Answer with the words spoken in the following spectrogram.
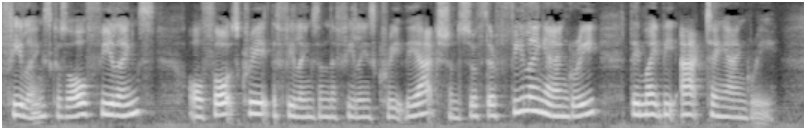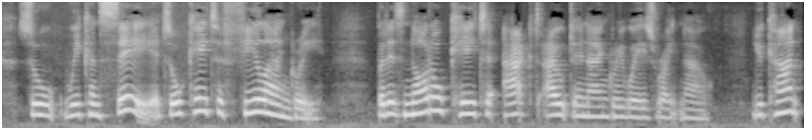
feelings, because all feelings, all thoughts create the feelings, and the feelings create the action. So, if they're feeling angry, they might be acting angry. So, we can say it's okay to feel angry, but it's not okay to act out in angry ways right now. You can't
